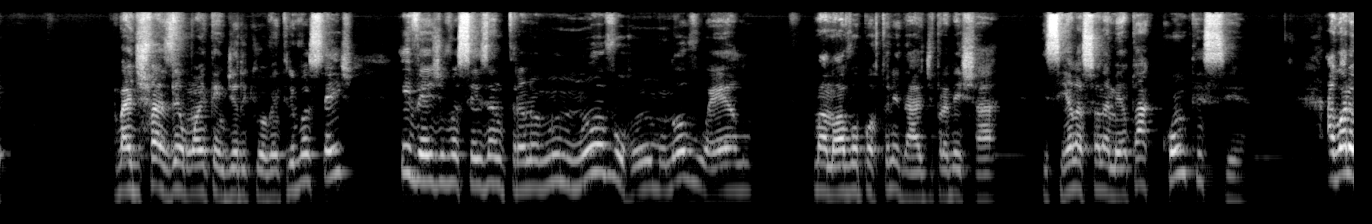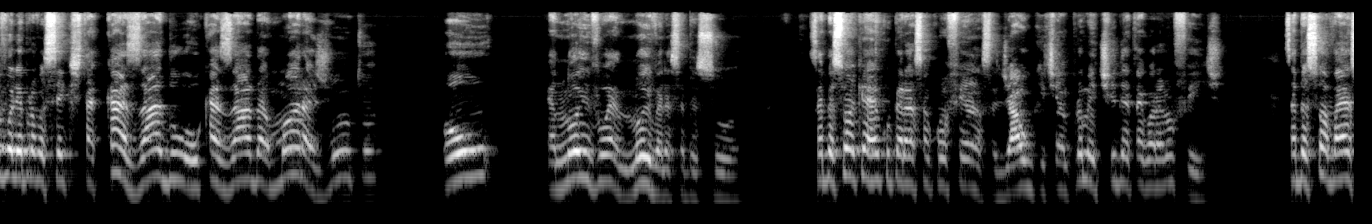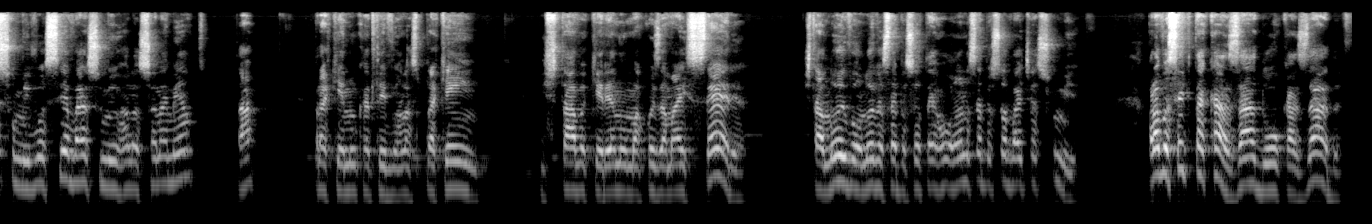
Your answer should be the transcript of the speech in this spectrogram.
vai desfazer o mal entendido que houve entre vocês e vejo vocês entrando num novo rumo, um novo elo, uma nova oportunidade para deixar esse relacionamento acontecer. Agora eu vou ler para você que está casado ou casada, mora junto, ou é noivo ou é noiva dessa pessoa. Essa pessoa quer recuperar essa confiança de algo que tinha prometido e até agora não fez. Essa pessoa vai assumir você, vai assumir o relacionamento, tá? Para quem nunca teve um relacionamento, para quem estava querendo uma coisa mais séria, está noivo ou noiva, essa pessoa está enrolando, essa pessoa vai te assumir. Para você que está casado ou casada,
